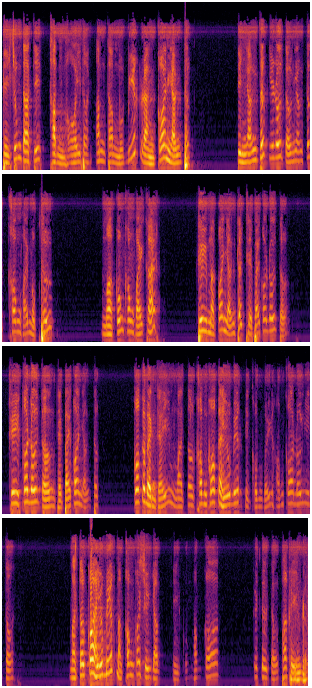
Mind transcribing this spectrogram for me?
thì chúng ta chỉ thầm hội thôi, âm thầm mà biết rằng có nhận thức thì nhận thức với đối tượng nhận thức không phải một thứ, mà cũng không phải khác. Khi mà có nhận thức thì phải có đối tượng. Khi có đối tượng thì phải có nhận thức. Có cái bình thủy mà tôi không có cái hiểu biết thì cũng bị không có đối với tôi. Mà tôi có hiểu biết mà không có sự vật thì cũng không có cái tư tưởng phát hiện được.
